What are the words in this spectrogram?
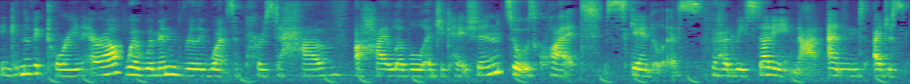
think, in the Victorian era where women really weren't supposed to have a high level education. So it was quite scandalous for her to be studying that. And I just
